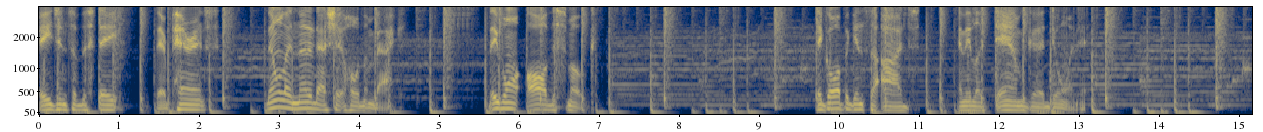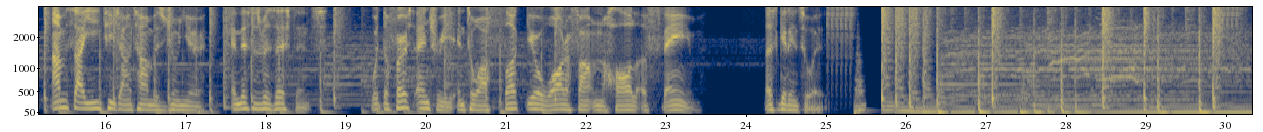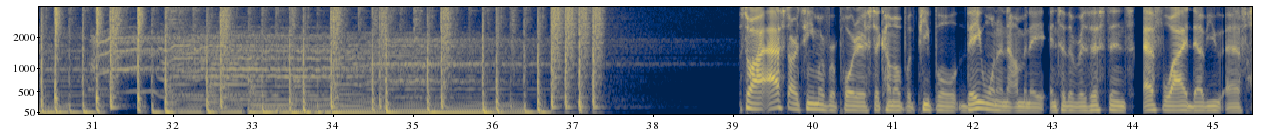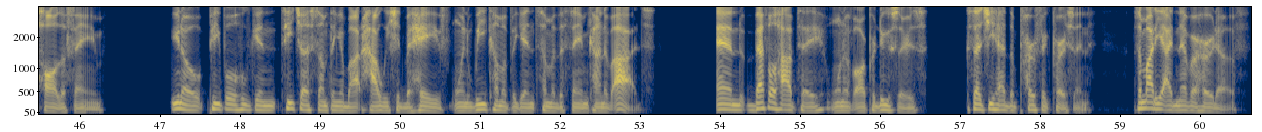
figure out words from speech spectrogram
agents of the state, their parents. They don't let none of that shit hold them back. They want all the smoke. They go up against the odds and they look damn good doing it. I'm Saidu Tejan-Thomas Jr., and this is Resistance, with the first entry into our Fuck Your Water Fountain Hall of Fame. Let's get into it. So I asked our team of reporters to come up with people they want to nominate into the Resistance FYWF Hall of Fame. You know, people who can teach us something about how we should behave when we come up against some of the same kind of odds. And Bethel Habte, one of our producers, said she had the perfect person, somebody I'd never heard of.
